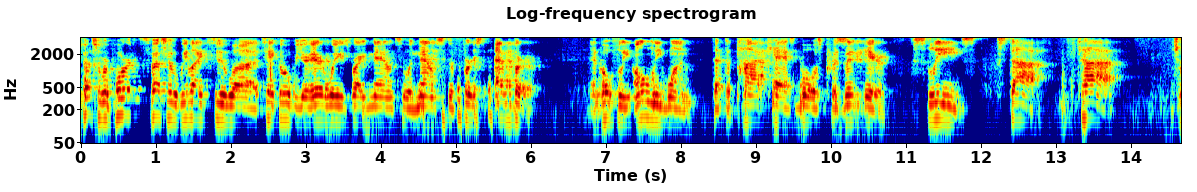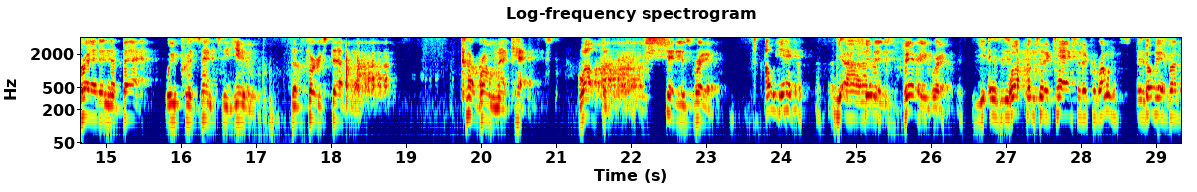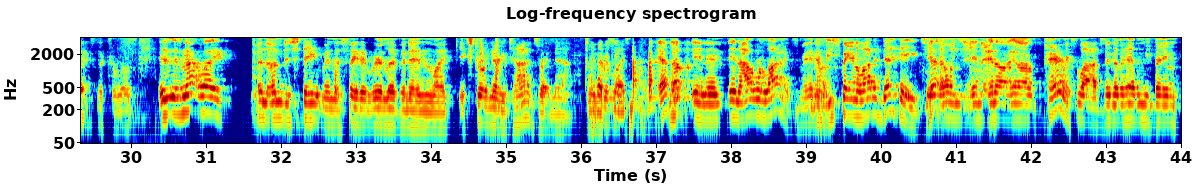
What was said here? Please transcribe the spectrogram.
Special report, special. We like to uh, take over your airways right now to announce the first ever and hopefully only one that the podcast boys present here. Sleeves, staff, tie, dread in the back. We present to you the first ever Corona cast. Welcome. Shit is real. Oh yeah, Yeah, shit um, is very real. yeah, it's, it's, Welcome to the cast of the Coronas. Go ahead, brother. It's the Coronas. It's, not like an understatement to say that we're living in like extraordinary times right now. You know, never seen like, ever No. in, in in our lives, man. And we span a lot of decades, you Yes. know, and in, in our in our parents' lives, they never had anything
